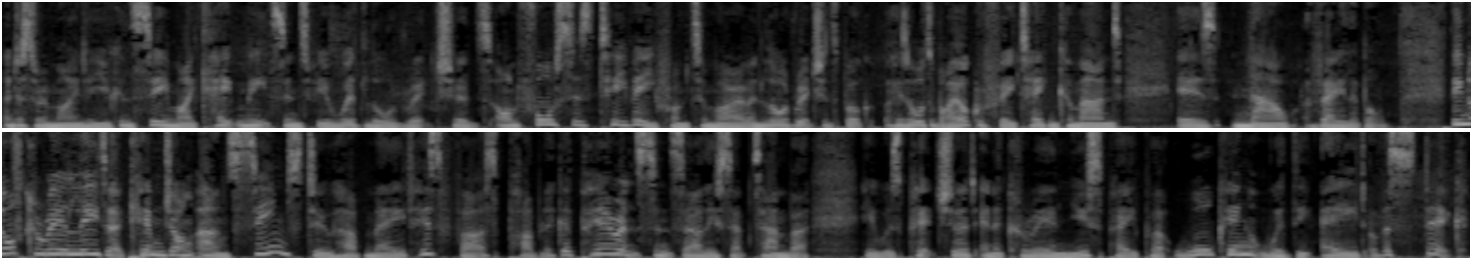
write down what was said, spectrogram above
And just a reminder, you can see my Kate Meets interview with Lord Richards on Forces TV from tomorrow. And Lord Richards' book, his autobiography, Taking Command, is now available. The North Korean leader, Kim Jong un, seems to have made his first public appearance since early September. He was pictured in a Korean newspaper walking with the aid of a stick.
